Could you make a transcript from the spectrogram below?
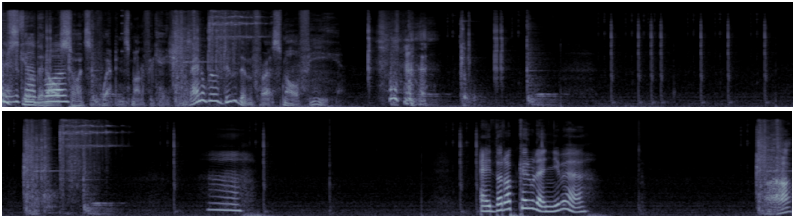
I'm skilled at all sorts of weapons modifications, and will do them for a small fee. Egy darab kerül ennyibe? Uh-huh.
